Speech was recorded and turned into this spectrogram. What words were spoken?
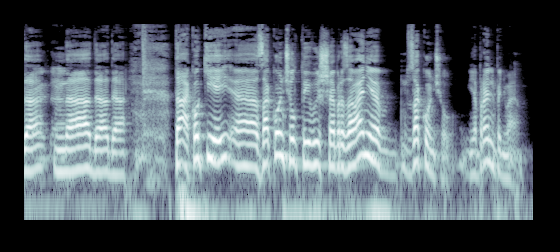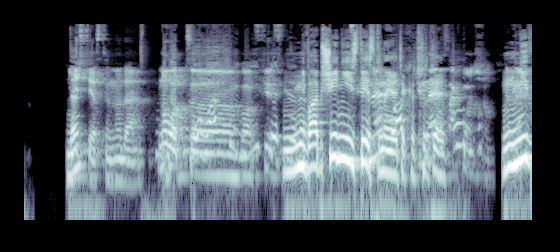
Да, да, да, да. Так, окей. Э, закончил ты высшее образование. Закончил. Я правильно понимаю? Да? Естественно, да. Ну вот... Э, вообще неестественно, я тебе хочу сказать. Не,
